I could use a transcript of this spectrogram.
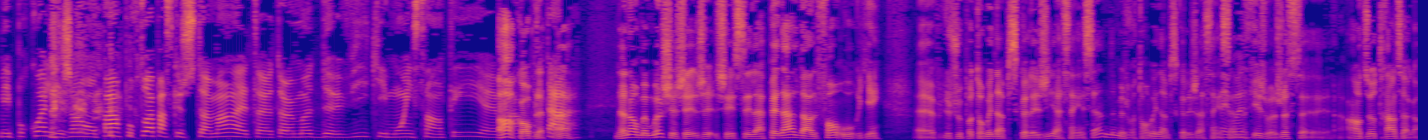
Mais pourquoi les gens ont peur pour toi? Parce que justement, t'as as un mode de vie qui est moins santé. euh, Ah, complètement. Non, non, mais moi, c'est la pédale dans le fond ou rien. Euh, je veux pas tomber dans la psychologie à Saint-Saëns, mais je vais tomber dans la psychologie à Saint-Saëns. Mais OK? Je vais juste euh, endure 30 secondes.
